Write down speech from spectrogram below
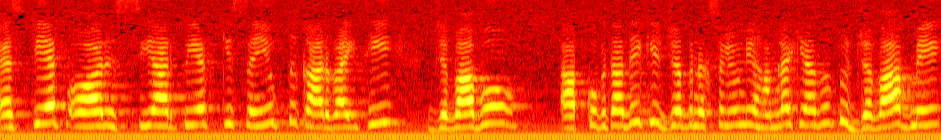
एसटीएफ और सीआरपीएफ की संयुक्त कार्रवाई थी। जवाबों, आपको बता दें कि जब नक्सलियों ने हमला किया था तो जवाब में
